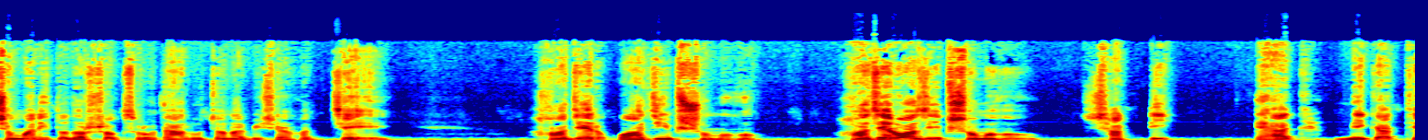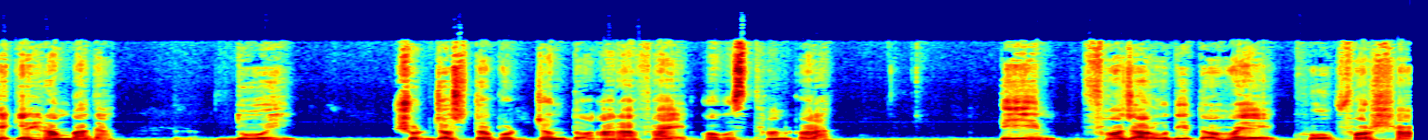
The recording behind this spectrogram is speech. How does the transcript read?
সম্মানিত দর্শক, শ্রোতা, আলোচনার বিষয় হচ্ছে হজের ওয়াজিব সমূহ হজের ওয়াজিব সমূহ সাতটি। এক, মিকাত থেকে হেরাম বাঁধা দুই, সূর্যাস্ত পর্যন্ত আরাফায় অবস্থান করা। তিন ফজর উদিত হয়ে খুব ফর্সা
